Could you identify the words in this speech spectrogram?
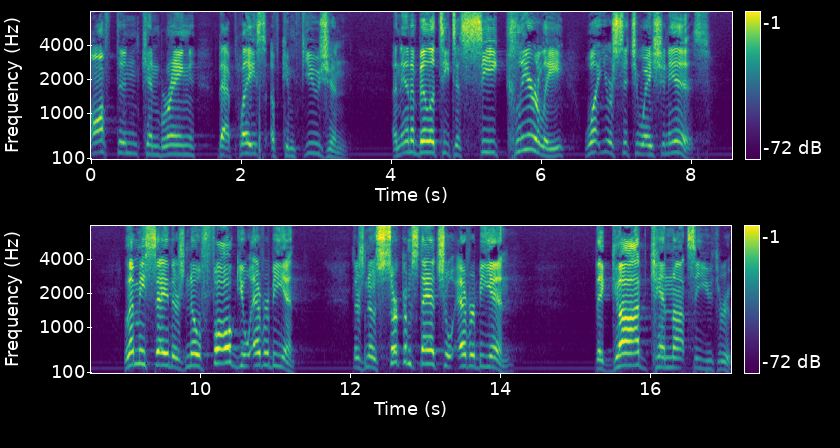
often can bring that place of confusion an inability to see clearly what your situation is. Let me say there's no fog you'll ever be in, there's no circumstance you'll ever be in that God cannot see you through.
